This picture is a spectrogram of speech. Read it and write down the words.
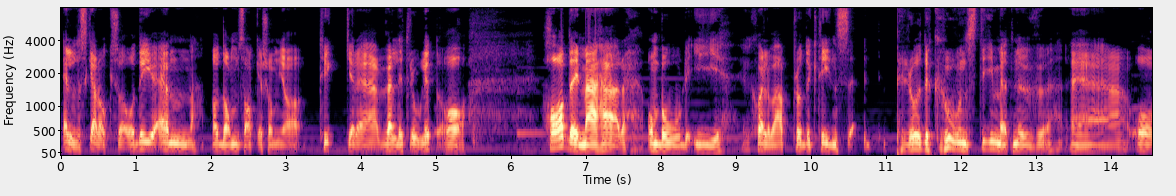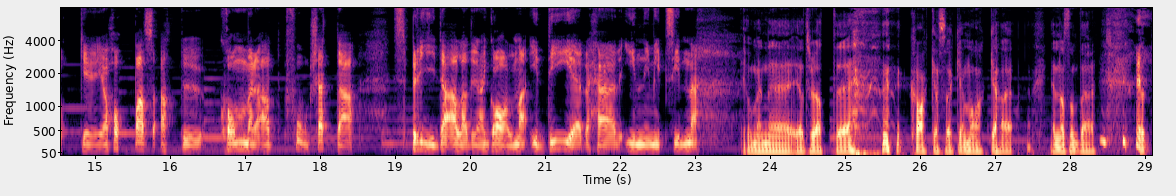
älskar också. Och det är ju en av de saker som jag tycker är väldigt roligt att ha dig med här ombord i själva produktins produktionsteamet nu eh, och jag hoppas att du kommer att fortsätta sprida alla dina galna idéer här in i mitt sinne. Jo, men eh, jag tror att eh, kaka söker maka eller något sånt där. att,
